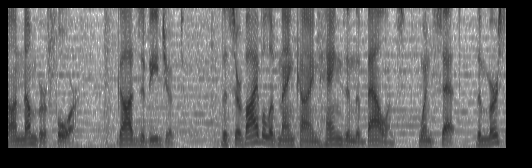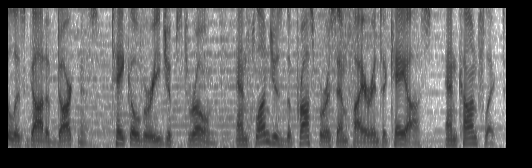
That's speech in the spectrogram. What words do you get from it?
On number 4. Gods of Egypt. The survival of mankind hangs in the balance when Set, the merciless god of darkness, take over Egypt's throne and plunges the prosperous empire into chaos and conflict.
